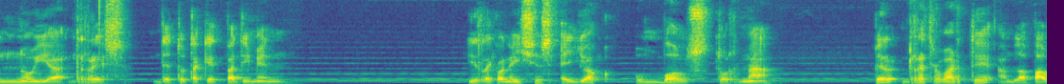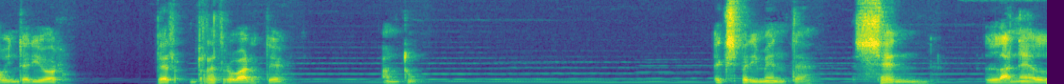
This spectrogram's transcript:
no hi ha res de tot aquest patiment i reconeixes el lloc on vols tornar per retrobar-te amb la pau interior, per retrobar-te amb tu. Experimenta, sent l'anel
